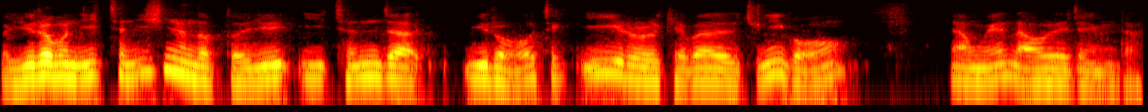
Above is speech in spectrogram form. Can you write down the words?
유럽은 2020년도부터 이 전자 유로, 즉 EU로를 개발 중이고 향후에 나올 예정입니다.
